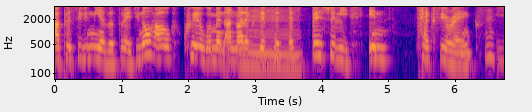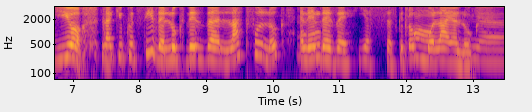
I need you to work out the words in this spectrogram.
are perceiving me as a threat. You know how queer women are not accepted, mm. especially in taxi ranks. Mm. Yo, like you could see the look. There's the lustful look, and then there's a yes, molaya look. Yeah.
